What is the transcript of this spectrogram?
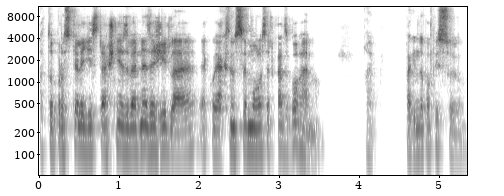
a to prostě lidi strašně zvedne ze židle, jako jak jsem se mohl setkat s Bohem. A pak jim to popisuju.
